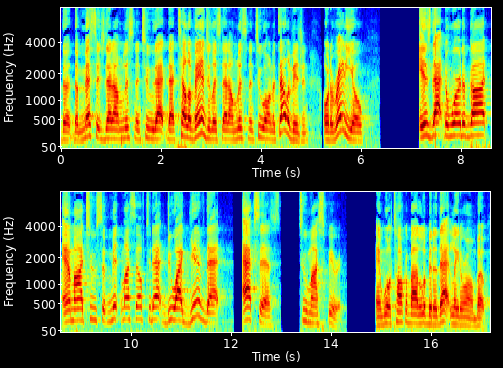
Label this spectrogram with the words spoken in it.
the, the message that I'm listening to, that, that televangelist that I'm listening to on the television or the radio, is that the word of God? Am I to submit myself to that? Do I give that access to my spirit? And we'll talk about a little bit of that later on. But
